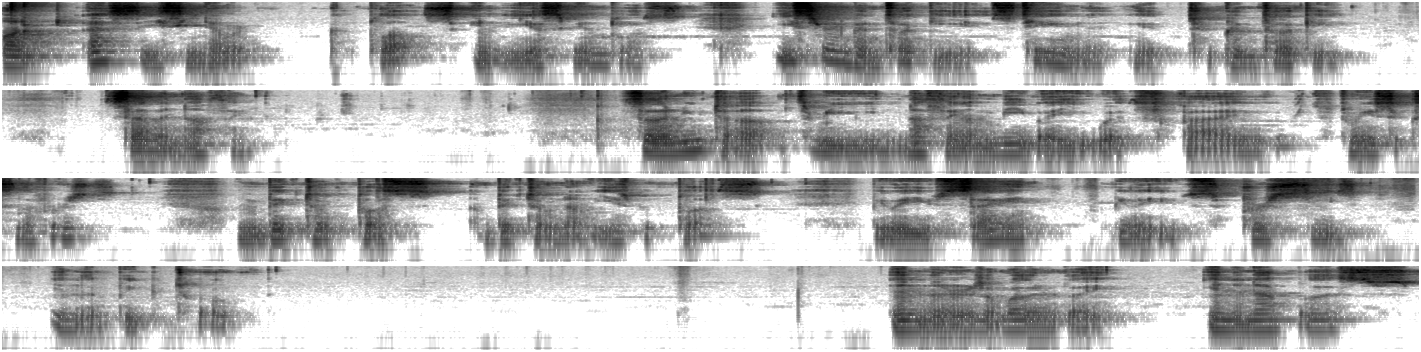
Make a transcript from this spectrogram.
On SEC Network Plus and ESPN Plus, Eastern Kentucky is taking it to Kentucky 7 0. Southern Utah up 3 0 on BYU with 5 26 in the first. On Big 12 Plus, Big 12 now ESPN Plus. BYU's second, BYU's first season in the Big 12. And there's a weather light in Annapolis.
